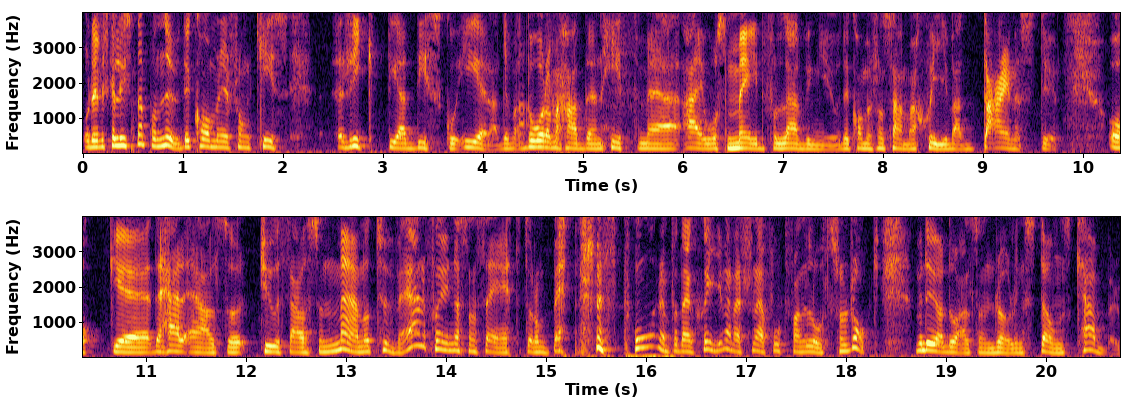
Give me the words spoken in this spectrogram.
Och det vi ska lyssna på nu, det kommer ifrån Kiss riktiga disco-era. Det var då de hade en hit med I was made for loving you. Det kommer från samma skiva, Dynasty. Och eh, det här är alltså 2000 Man och tyvärr får jag ju nästan säga ett av de bättre spåren på den skivan eftersom det här fortfarande låter som rock. Men det är då alltså en Rolling Stones-cover.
